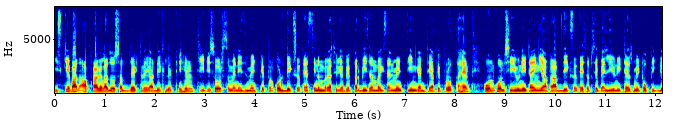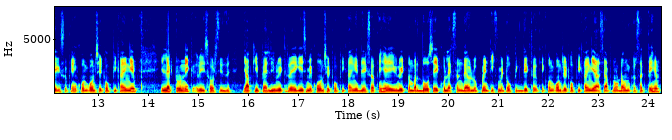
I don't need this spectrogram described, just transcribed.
इसके बाद आपका अगला जो सब्जेक्ट रहेगा, देख लेते हैं। E resource management paper code देख सकते हैं। अस्सी नंबर का थ्री का पेपर बीस नंबर की असाइनमेंट तीन घंटे का पेपर होता है। कौन कौन सी यूनिट आएँगी, यहाँ पर आप देख सकते हैं। सबसे पहली यूनिट है, उसमें टॉपिक देख सकते हैं। कौन कौन से टॉपिक आएँगे? इलेक्ट्रॉनिक रिसोर्सेज ये आपकी पहली यूनिट रहेगी। इसमें कौन से टॉपिक आएँगे, देख सकते हैं। यूनिट नंबर दो से कलेक्शन डेवलपमेंट इसमें टॉपिक देख सकते हैं। कौन कौन से टॉपिक आएँगे, यहाँ से आप नोट डाउन कर सकते हैं।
